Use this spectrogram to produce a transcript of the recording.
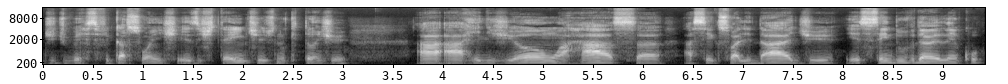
de diversificações existentes no que tange a, a religião, a raça, a sexualidade. Esse, sem dúvida, é o elenco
